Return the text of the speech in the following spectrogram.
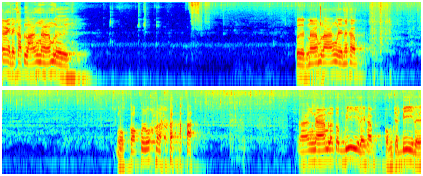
ง่าย ๆ เลยครับ ล้างน้ำเลย เปิดน้ำล้างเลยนะครับโอ้ก๊อกรั่วล้างน้ำแล้วก็บี้เลยครับ ผมจะบี้เลย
